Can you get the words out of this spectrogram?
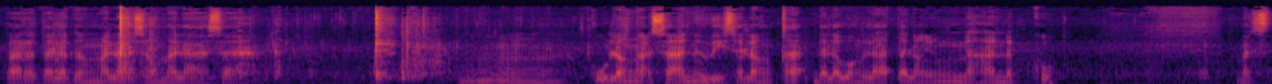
Para talagang malasang malasa. Hmm, kulang nga sa ano eh, sa langka. Dalawang lata lang yung nahanap ko mas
